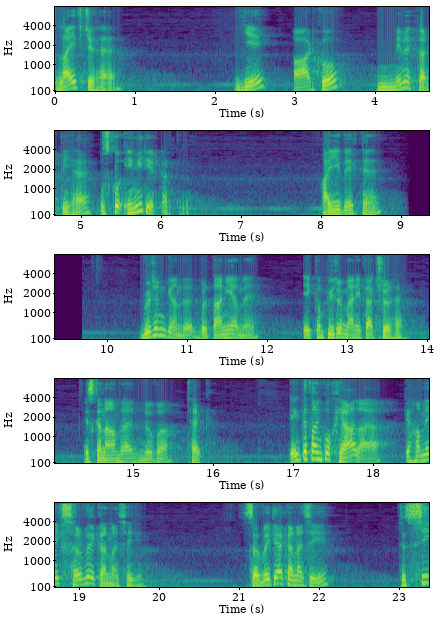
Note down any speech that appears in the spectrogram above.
لائف جو ہے یہ آرٹ کو ممک کرتی ہے اس کو امیڈیٹ کرتی ہے آئیے دیکھتے ہیں برٹن کے اندر برطانیہ میں ایک کمپیوٹر مینوفیکچرر ہے اس کا نام ہے نووا ٹیک ایک دفعہ ان کو خیال آیا کہ ہمیں ایک سروے کرنا چاہیے سروے کیا کرنا چاہیے to see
